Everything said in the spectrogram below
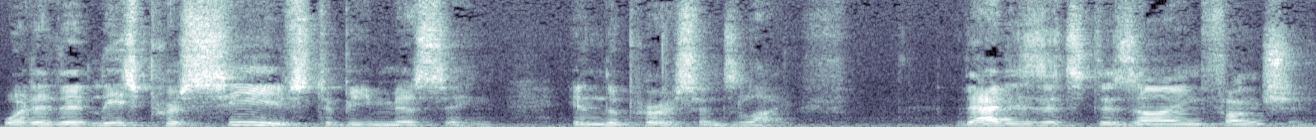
what it at least perceives to be missing in the person's life. That is its design function,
